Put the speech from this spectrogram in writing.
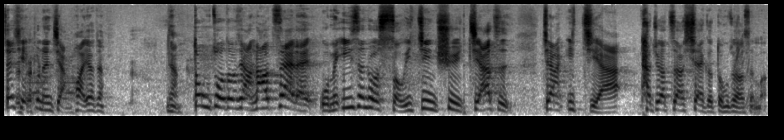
而且不能讲话，要这样，这样动作都这样，然后再来，我们医生如果手一进去夹子这样一夹，他就要知道下一个动作要什么。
